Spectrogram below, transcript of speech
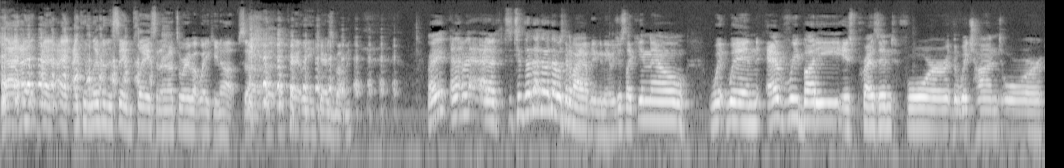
I, I, I, I can live in the same place and I don't have to worry about waking up. So uh, apparently he cares about me. right? And, I mean, and, uh, t- t- that, that, that was kind of eye opening to me. It was just like, you know, when everybody is present for the witch hunt or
